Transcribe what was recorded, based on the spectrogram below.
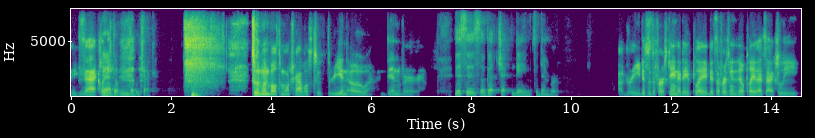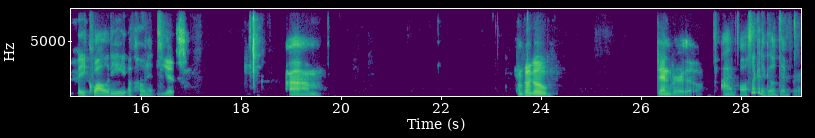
Exactly. Yeah, I don't mean double check. Two and one Baltimore travels to three and oh Denver. This is a gut check game for Denver. Agreed. This is the first game that they've played. This is the first game that they'll play that's actually A quality opponent. yes. Um, I'm gonna go Denver though. I'm also going to go Denver.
